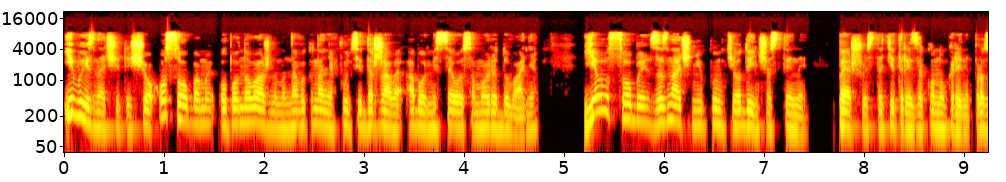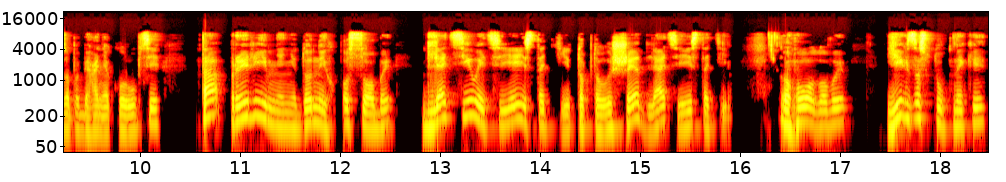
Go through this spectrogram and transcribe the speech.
і визначити, що особами, уповноваженими на виконання функцій держави або місцевого самоврядування, є особи, зазначені в пункті 1 частини 1 статті 3 Закону України про запобігання корупції, та прирівняні до них особи для цілей цієї статті, тобто лише для цієї статті, голови, їх заступники,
